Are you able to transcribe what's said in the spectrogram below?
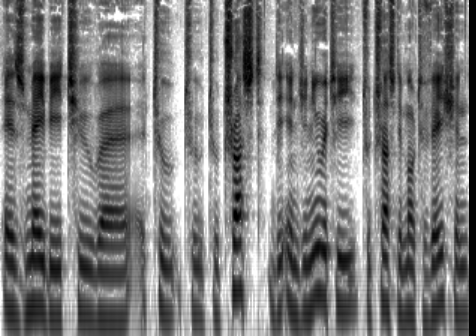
is maybe to uh, to to to trust the ingenuity, to trust the motivation,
